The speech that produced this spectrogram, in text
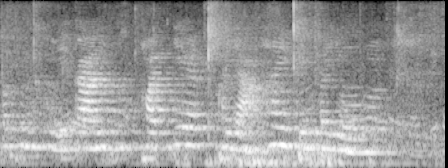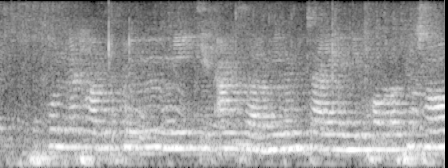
ก็คือการคัดแยกขยะให้เป็นประโยชน์ คุณธรรมคือมีจิตอาสา มีน้ำใจ มีความรับผิดชอ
